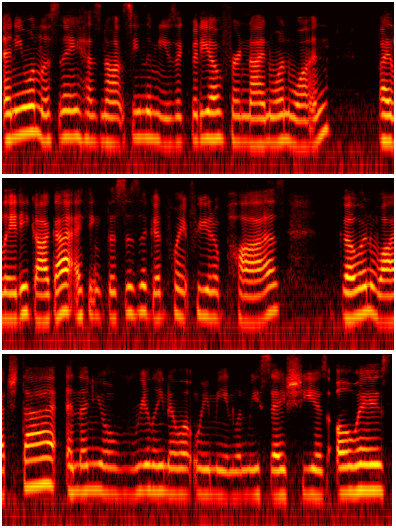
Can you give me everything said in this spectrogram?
anyone listening has not seen the music video for 911 by lady gaga i think this is a good point for you to pause go and watch that, and then you'll really know what we mean when we say she is always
